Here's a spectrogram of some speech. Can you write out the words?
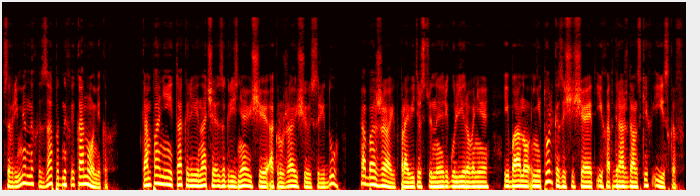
в современных западных экономиках. Компании, так или иначе загрязняющие окружающую среду, обожают правительственное регулирование, ибо оно не только защищает их от гражданских исков,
